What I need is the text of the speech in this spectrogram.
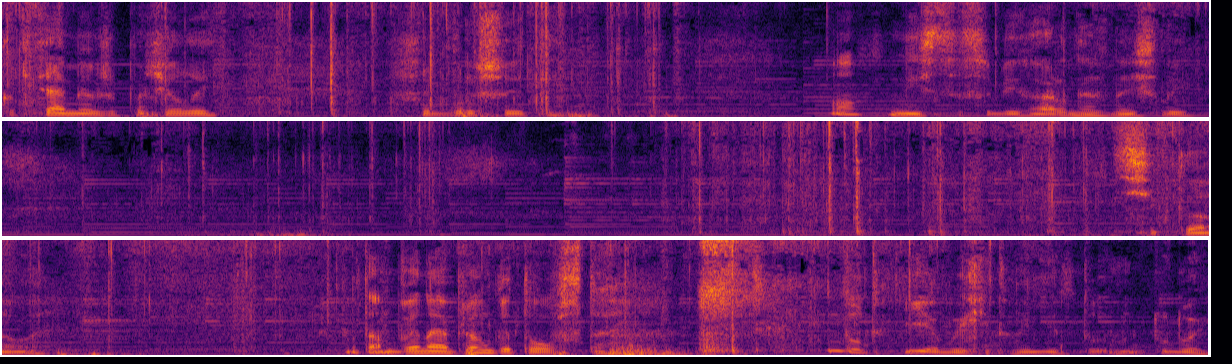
Когтями вже почали шебуршити. О, місце собі гарне знайшли. Цікаве. Ну там двойная пленка товста. Ну, тут є вихід, ну, туди,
